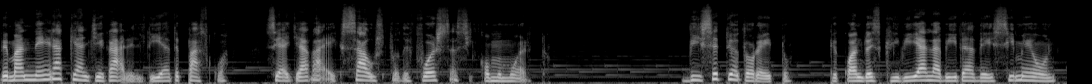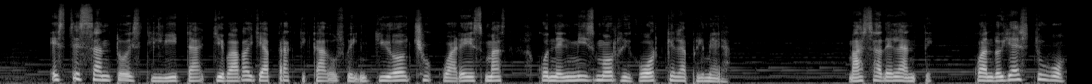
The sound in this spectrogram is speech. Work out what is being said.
de manera que al llegar el día de Pascua se hallaba exhausto de fuerzas y como muerto. Dice Teodoreto que cuando escribía la vida de Simeón, este santo estilita llevaba ya practicados 28 cuaresmas con el mismo rigor que la primera. Más adelante, cuando ya estuvo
